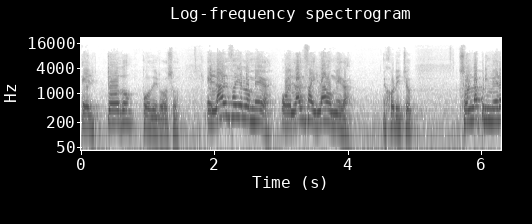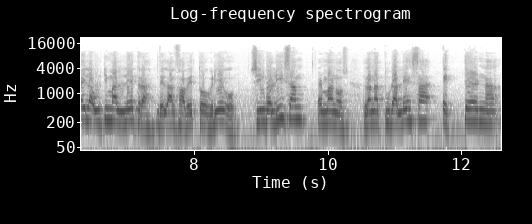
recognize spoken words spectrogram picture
el todopoderoso. El alfa y el omega, o el alfa y la omega, mejor dicho, son la primera y la última letra del alfabeto griego. Simbolizan, hermanos, la naturaleza eterna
